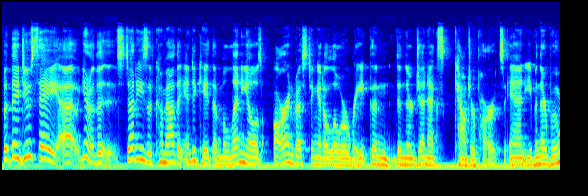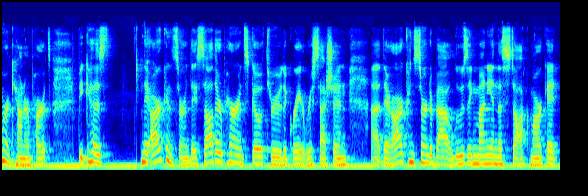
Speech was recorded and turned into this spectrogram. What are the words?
But they do say, uh, you know, the studies have come out that indicate that millennials are investing at a lower rate than than their Gen X counterparts and even their Boomer counterparts because they are concerned. They saw their parents go through the Great Recession. Uh, they are concerned about losing money in the stock market,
